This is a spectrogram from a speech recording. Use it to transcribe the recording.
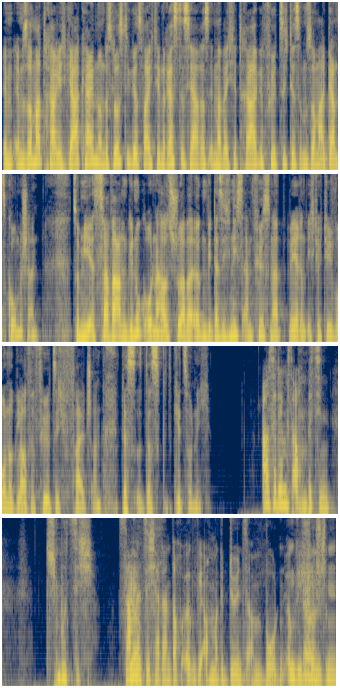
Im, Im Sommer trage ich gar keinen und das Lustige ist, weil ich den Rest des Jahres immer welche trage, fühlt sich das im Sommer ganz komisch an. So, mir ist zwar warm genug ohne Hausschuhe, aber irgendwie, dass ich nichts an Füßen habe, während ich durch die Wohnung laufe, fühlt sich falsch an. Das, das geht so nicht. Außerdem ist auch ein bisschen schmutzig. Sammelt Ja. sich ja dann doch irgendwie auch mal Gedöns am Boden. Irgendwie Ja, finde ich ein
